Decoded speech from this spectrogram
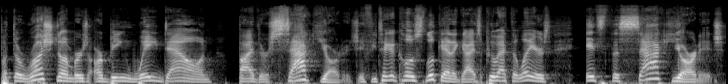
But the rush numbers are being weighed down by their sack yardage. If you take a close look at it, guys, peel back the layers, it's the sack yardage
